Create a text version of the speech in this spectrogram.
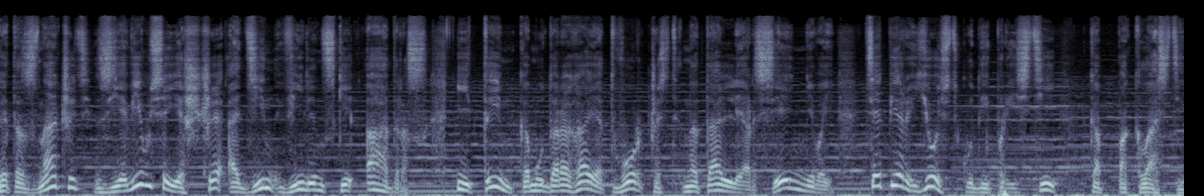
Гэта значыць, з'явіўся яшчэ адзін віленскі адрас. І тым, каму дарагая творчасць Наталлі арсенневай, цяпер ёсць куды прыйсці, каб пакласці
